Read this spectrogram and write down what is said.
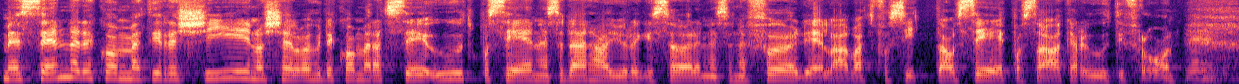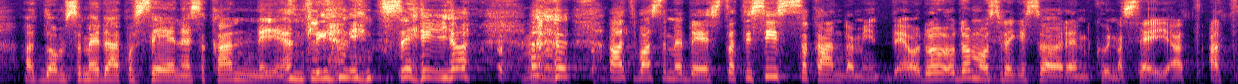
Men sen när det kommer till regin och själva hur det kommer att se ut på scenen så där har ju regissören en sån här fördel av att få sitta och se på saker utifrån. Mm. Att de som är där på scenen så kan egentligen inte säga mm. att vad som är bäst. Att till sist så kan de inte det och då, och då måste regissören kunna säga att, att,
